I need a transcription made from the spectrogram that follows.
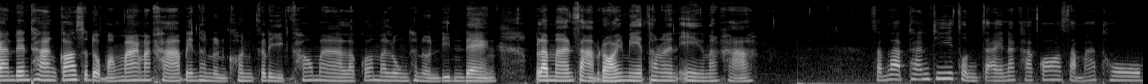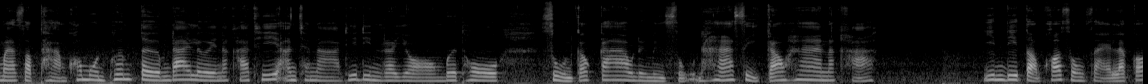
การเดินทางก็สะดวกมาก ๆ นะคะ เป็นถนนคอนกรีตเข้ามา แล้วก็มาลงถนนดินแดงประมาณ 300 เมตรเท่านั้นเองนะคะสำหรับท่านที่สนใจนะคะ ก็สามารถโทรมาสอบถามข้อมูลเพิ่มเติมได้เลยนะคะ ที่อัญชนาที่ดินระยองเบอร์โทร 0991105495 นะคะ ยินดีตอบข้อสงสัยแล้วก็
